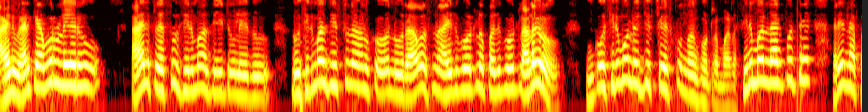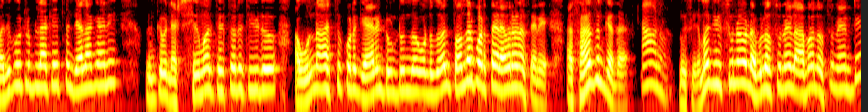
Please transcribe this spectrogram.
ఆయన వెనక ఎవరు లేరు. ఆయన ప్రస్తుతం సినిమాలు తీయటం లేదు. నువ్వు సినిమాలు తీస్తున్నావు అనుకో నువ్వు రావాల్సిన ఐదు కోట్లు పది కోట్లు అడగరు. ఇంకో సినిమాలు రిజెక్ట్ చేసుకుందాం అనుకుంటారన్నమాట సినిమాలు లేకపోతే అరే నా పది కోట్లు బ్లాక్ అయిపోయింది ఎలా కానీ ఇంకో నెక్స్ట్ సినిమాలు తీస్తాడో తీయడు ఆ ఉన్న ఆస్తి కూడా గ్యారంటీ ఉంటుందో ఉండదో అని తొందరపడతారు ఎవరైనా సరే. అది సహజం కదా. నువ్వు సినిమా తీస్తున్నావు డబ్బులు వస్తున్నాయి లాభాలు వస్తున్నాయి అంటే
